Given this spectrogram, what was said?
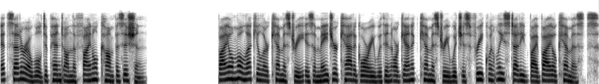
etc. will depend on the final composition. Biomolecular chemistry is a major category within organic chemistry which is frequently studied by biochemists.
